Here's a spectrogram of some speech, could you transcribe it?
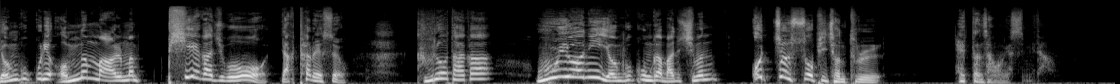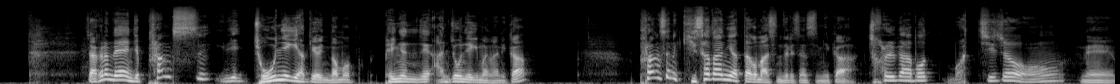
영국군이 없는 마을만 피해가지고 약탈을 했어요. 그러다가 우연히 영국군과 마주치면 어쩔 수 없이 전투를 했던 상황이었습니다. 자, 그런데 이제 프랑스, 이제 좋은 얘기 할게요. 너무 100년 전쟁 안 좋은 얘기만 하니까. 프랑스는 기사단이었다고 말씀드렸지 않습니까? 철갑옷 멋지죠. 네.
